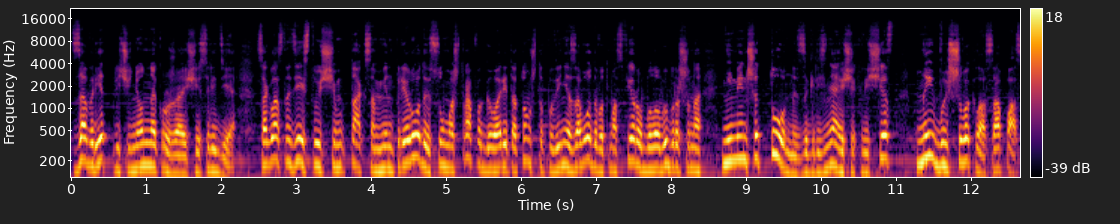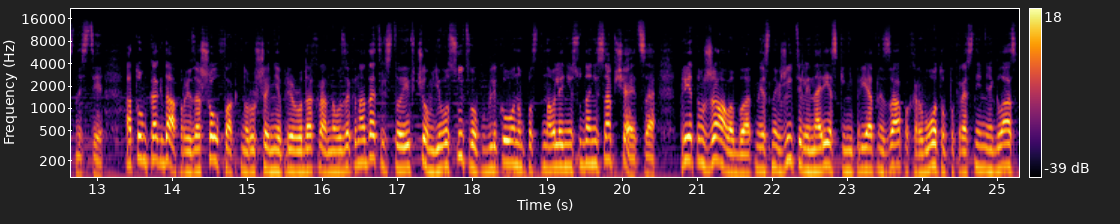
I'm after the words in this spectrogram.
за вред, причиненный окружающей среде. Согласно действующим таксам Минприроды, сумма штрафа говорит о том, что по вине завода в атмосферу было выброшено не меньше тонны загрязняющих веществ наивысшего класса опасности. О том, когда произошел факт нарушения природоохранного законодательства и в чем его суть в опубликованном постановлении суда суда не сообщается. При этом жалобы от местных жителей на резкий неприятный запах, рвоту, покраснение глаз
